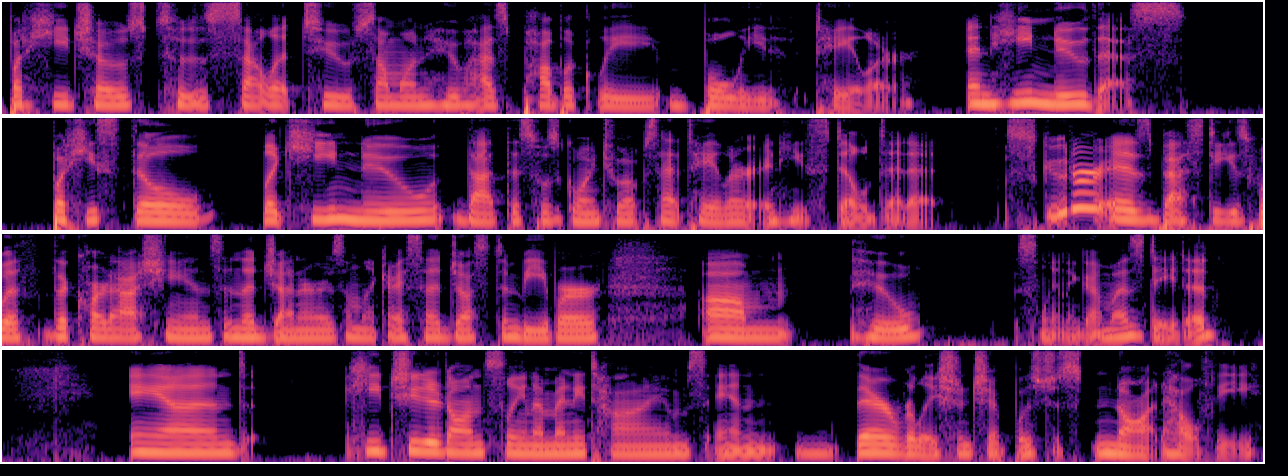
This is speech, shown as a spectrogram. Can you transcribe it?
but he chose to sell it to someone who has publicly bullied Taylor. And he knew this, but he still like he knew that this was going to upset Taylor and he still did it. Scooter is besties with the Kardashians and the Jenners and like I said Justin Bieber um who Selena Gomez dated and he cheated on Selena many times and their relationship was just not healthy.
